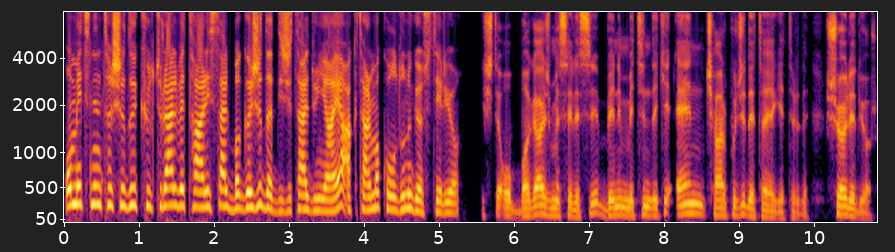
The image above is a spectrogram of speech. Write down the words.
o metnin taşıdığı kültürel ve tarihsel bagajı da dijital dünyaya aktarmak olduğunu gösteriyor. İşte o bagaj meselesi benim metindeki en çarpıcı detaya getirdi. Şöyle diyor,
